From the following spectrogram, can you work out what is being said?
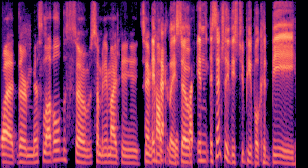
what they're misleveled So somebody might be same exactly. So in essentially these two people could be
